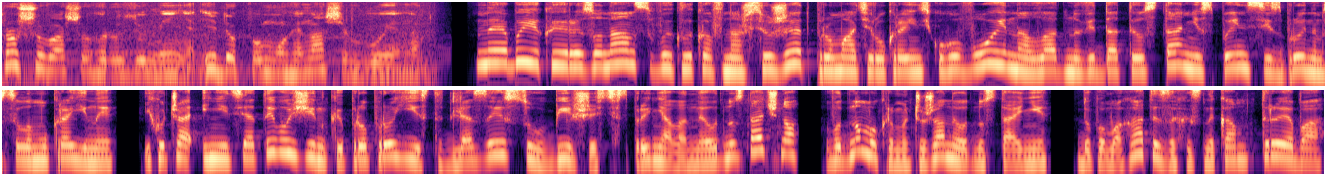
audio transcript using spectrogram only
Прошу вашого розуміння і допомоги нашим воїнам. Неабиякий резонанс викликав наш сюжет про матір українського воїна ладно віддати останні з пенсії Збройним силам України. І хоча ініціативу жінки про проїзд для ЗСУ більшість сприйняла неоднозначно, в одному кременчужани одностайні допомагати захисникам треба.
